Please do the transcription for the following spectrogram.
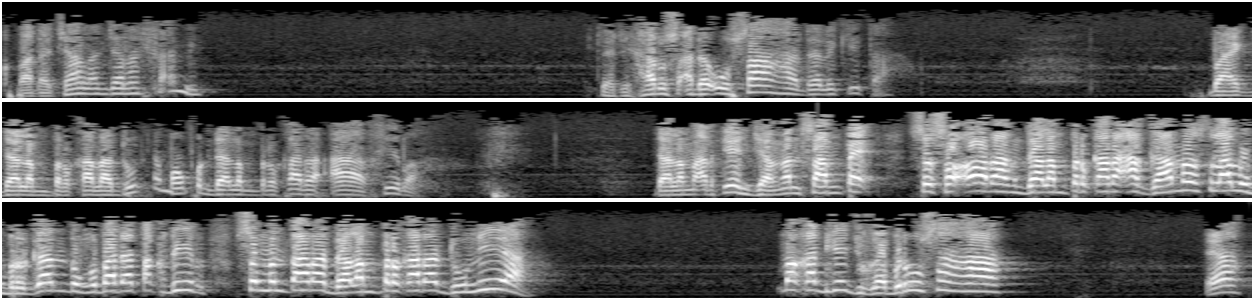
kepada jalan-jalan kami. Jadi harus ada usaha dari kita. Baik dalam perkara dunia maupun dalam perkara akhirat. Dalam artian jangan sampai seseorang dalam perkara agama selalu bergantung kepada takdir. Sementara dalam perkara dunia. Maka dia juga berusaha. Ya.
